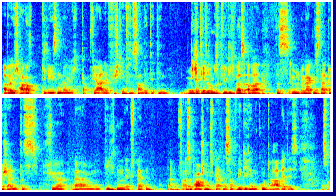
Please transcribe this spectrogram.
Aber ich habe auch gelesen, weil ich glaube, wir alle verstehen von Sound Editing Nicht Editing genug. nicht wirklich was, aber das im American Sniper scheint das für ähm, Gildenexperten, äh, also Branchenexperten, das auch wirklich eine gute Arbeit ist. Also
